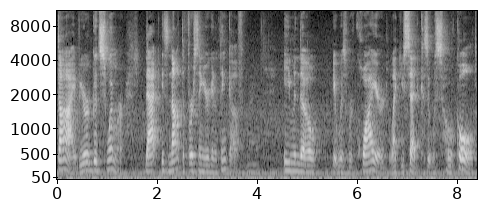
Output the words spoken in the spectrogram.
dive. You're a good swimmer. That is not the first thing you're going to think of. Even though it was required like you said because it was so cold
